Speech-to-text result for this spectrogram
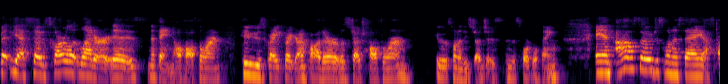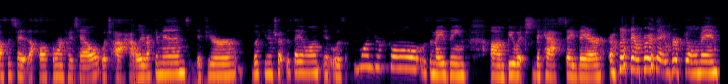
but yeah. So Scarlet Letter is Nathaniel Hawthorne, whose great great grandfather was Judge Hathorne, who was one of these judges in this horrible thing. And I also just want to say, I also stayed at the Hawthorne Hotel, which I highly recommend if you're booking a trip to Salem. It was wonderful. It was amazing. Um, Bewitched, the cast stayed there whenever they were filming,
